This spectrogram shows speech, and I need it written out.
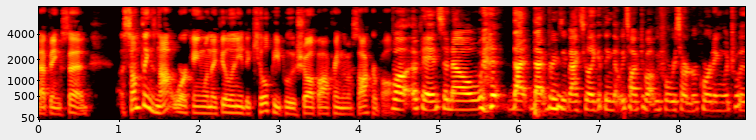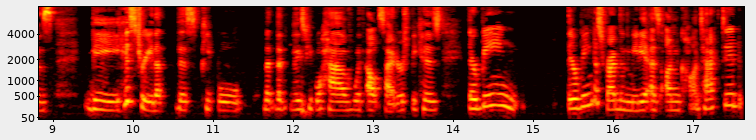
that being said, something's not working when they feel the need to kill people who show up offering them a soccer ball. Well, okay, and so now that that brings me back to like a thing that we talked about before we started recording, which was the history that this people that, that these people have with outsiders because they're being they're being described in the media as uncontacted,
